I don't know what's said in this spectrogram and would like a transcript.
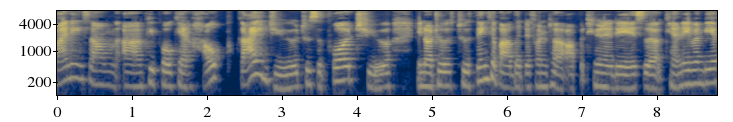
finding some uh, people can help guide you to support you you know to to think about the different uh, opportunities. Uh, can even be a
